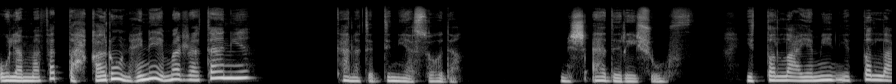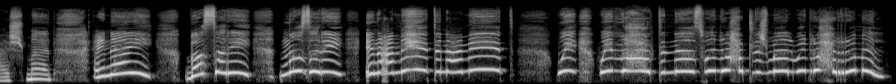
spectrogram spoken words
ولما فتح قارون عينيه مرة تانية كانت الدنيا سودة. مش قادر يشوف. يتطلع يمين يتطلع شمال. عيني! بصري! نظري! انعميت انعميت! وين وين راحت الناس؟ وين راحت الجمال؟ وين راح الرمل؟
